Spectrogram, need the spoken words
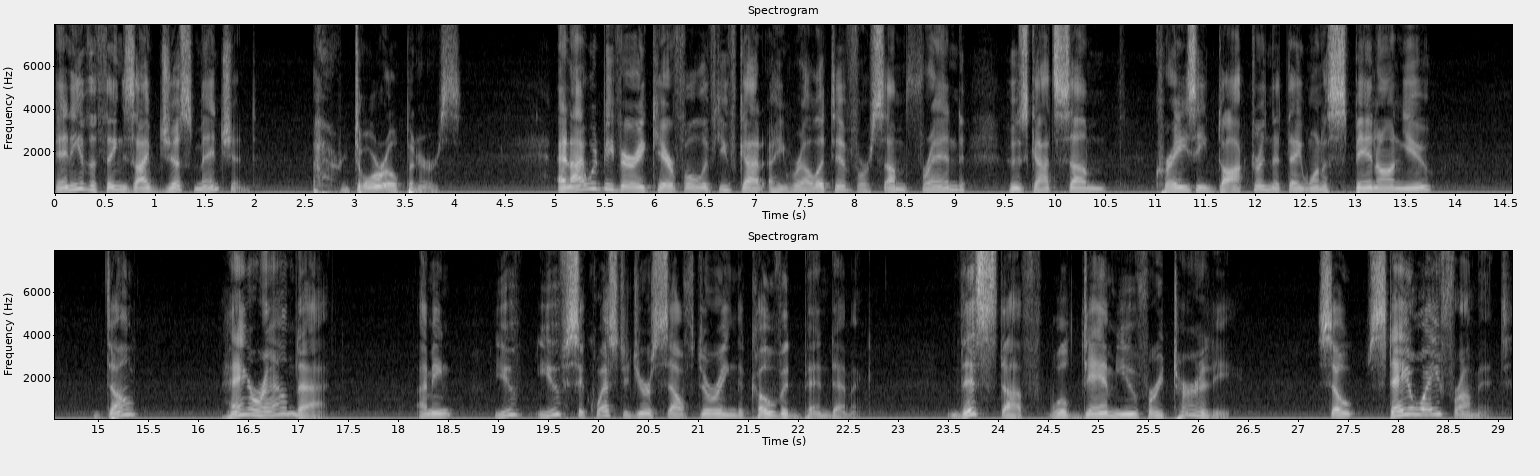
any of the things I've just mentioned are door openers. And I would be very careful if you've got a relative or some friend who's got some crazy doctrine that they want to spin on you. Don't hang around that. I mean, you've you've sequestered yourself during the COVID pandemic. This stuff will damn you for eternity. So stay away from it.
